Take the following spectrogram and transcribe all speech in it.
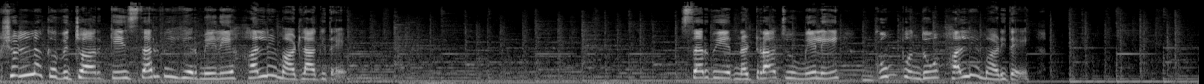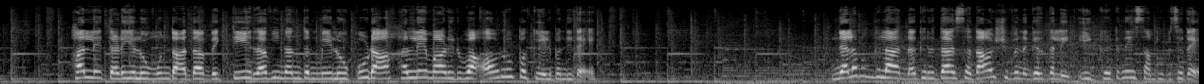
ಕ್ಷುಲ್ಲಕ ವಿಚಾರಕ್ಕೆ ಸರ್ವೇಯರ್ ಮೇಲೆ ಹಲ್ಲೆ ಮಾಡಲಾಗಿದೆ. ಸರ್ವೇಯರ್ ನಟರಾಜು ಮೇಲೆ ಗುಂಪೊಂದು ಹಲ್ಲೆ ಮಾಡಿದೆ. ಹಲ್ಲೆ ತಡೆಯಲು ಮುಂದಾದ ವ್ಯಕ್ತಿ ರವಿನಂದನ್ ಮೇಲೂ ಕೂಡ ಹಲ್ಲೆ ಮಾಡಿರುವ ಆರೋಪ ಕೇಳಿಬಂದಿದೆ. ನೆಲಮಂಗಲ ನಗರದ ಸದಾಶಿವನಗರದಲ್ಲಿ ಈ ಘಟನೆ ಸಂಭವಿಸಿದೆ.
